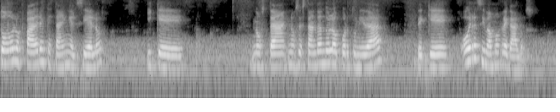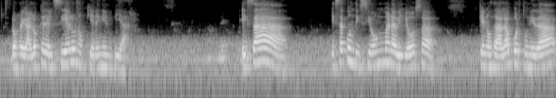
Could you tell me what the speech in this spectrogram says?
todos los padres que están en el cielo y que nos, están, nos están dando la oportunidad de que hoy recibamos regalos, los regalos que del cielo nos quieren enviar. Esa, esa condición maravillosa que nos da la oportunidad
